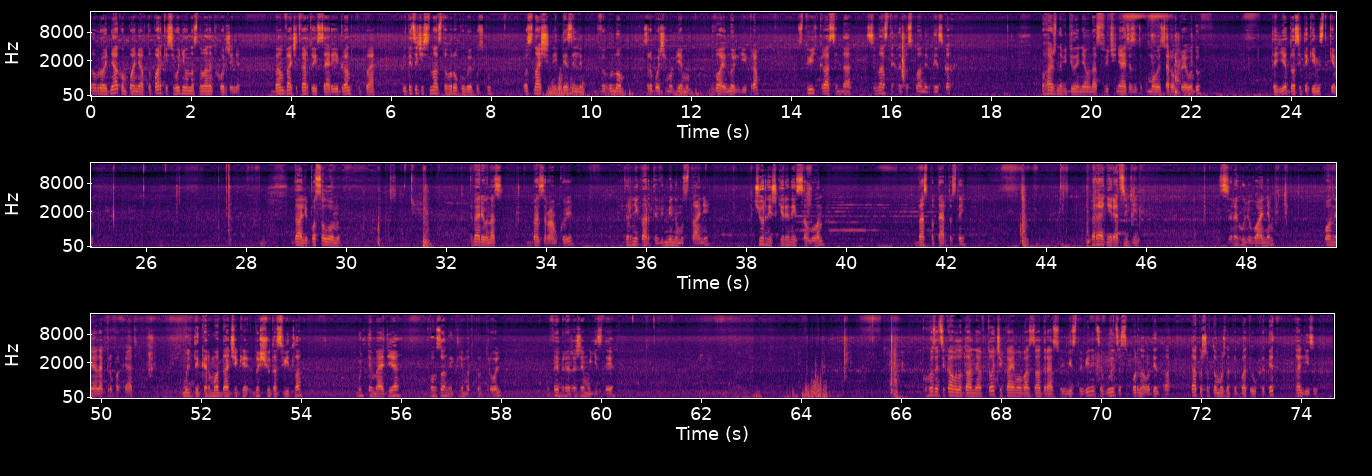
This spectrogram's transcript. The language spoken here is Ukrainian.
Доброго дня, компанія Автопарк. І сьогодні у нас нове надходження. BMW 4 серії Grand Coupe 2017 року випуску, оснащений дизельним двигуном з робочим об'ємом 2,0 літра. Стоїть красень на 17 легкосплавних дисках. Багажне відділення у нас відчиняється за допомогою сервоприводу та є досить таким містким. Далі по салону. Двері у нас безрамкові. Дверні карти в відмінному стані. Чорний шкіряний салон. Без потертостей. Передній ряд сидінь з регулюванням. Повний електропакет. Мультикермо, датчики дощу та світла. Мультимедіа. Двохзонний клімат-контроль вибір режиму їзди. Кого зацікавило дане авто, чекаємо вас за адресою місто Вінниця, вулиця Соборна, 1А. Також авто можна придбати у кредит та лізинг.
